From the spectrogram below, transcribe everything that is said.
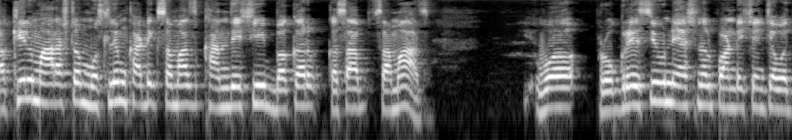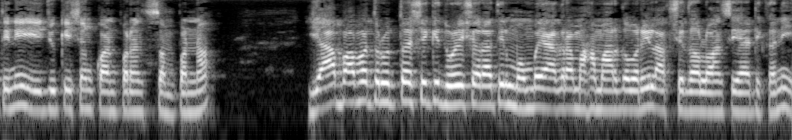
अखिल महाराष्ट्र मुस्लिम खाटिक समाज खानदेशी बकर कसाब समाज व प्रोग्रेसिव्ह नॅशनल फाउंडेशनच्या वतीने एज्युकेशन कॉन्फरन्स संपन्न. याबाबत वृत्त असे की धुळे शहरातील मुंबई आग्रा महामार्गावरील अक्षरधाव लॉन्स या ठिकाणी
